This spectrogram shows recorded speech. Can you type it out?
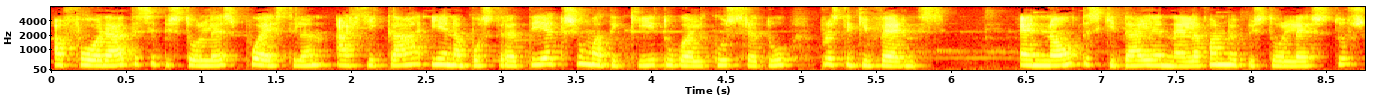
αφορά τις επιστολές που έστειλαν αρχικά οι εναποστρατοί αξιωματικοί του γαλλικού στρατού προς την κυβέρνηση, ενώ τη σκητάλη ανέλαβαν με επιστολές τους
